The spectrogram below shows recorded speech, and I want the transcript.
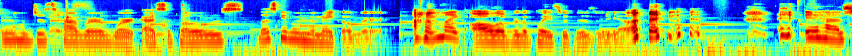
We'll just have her work, I uh-huh. suppose. Let's give him a makeover. I'm like all over the place with this video. it has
